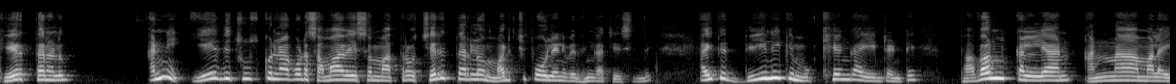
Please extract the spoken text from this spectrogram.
కీర్తనలు అన్నీ ఏది చూసుకున్నా కూడా సమావేశం మాత్రం చరిత్రలో మర్చిపోలేని విధంగా చేసింది. అయితే దీనికి ముఖ్యంగా ఏంటంటే పవన్ కళ్యాణ్ అన్నామలై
